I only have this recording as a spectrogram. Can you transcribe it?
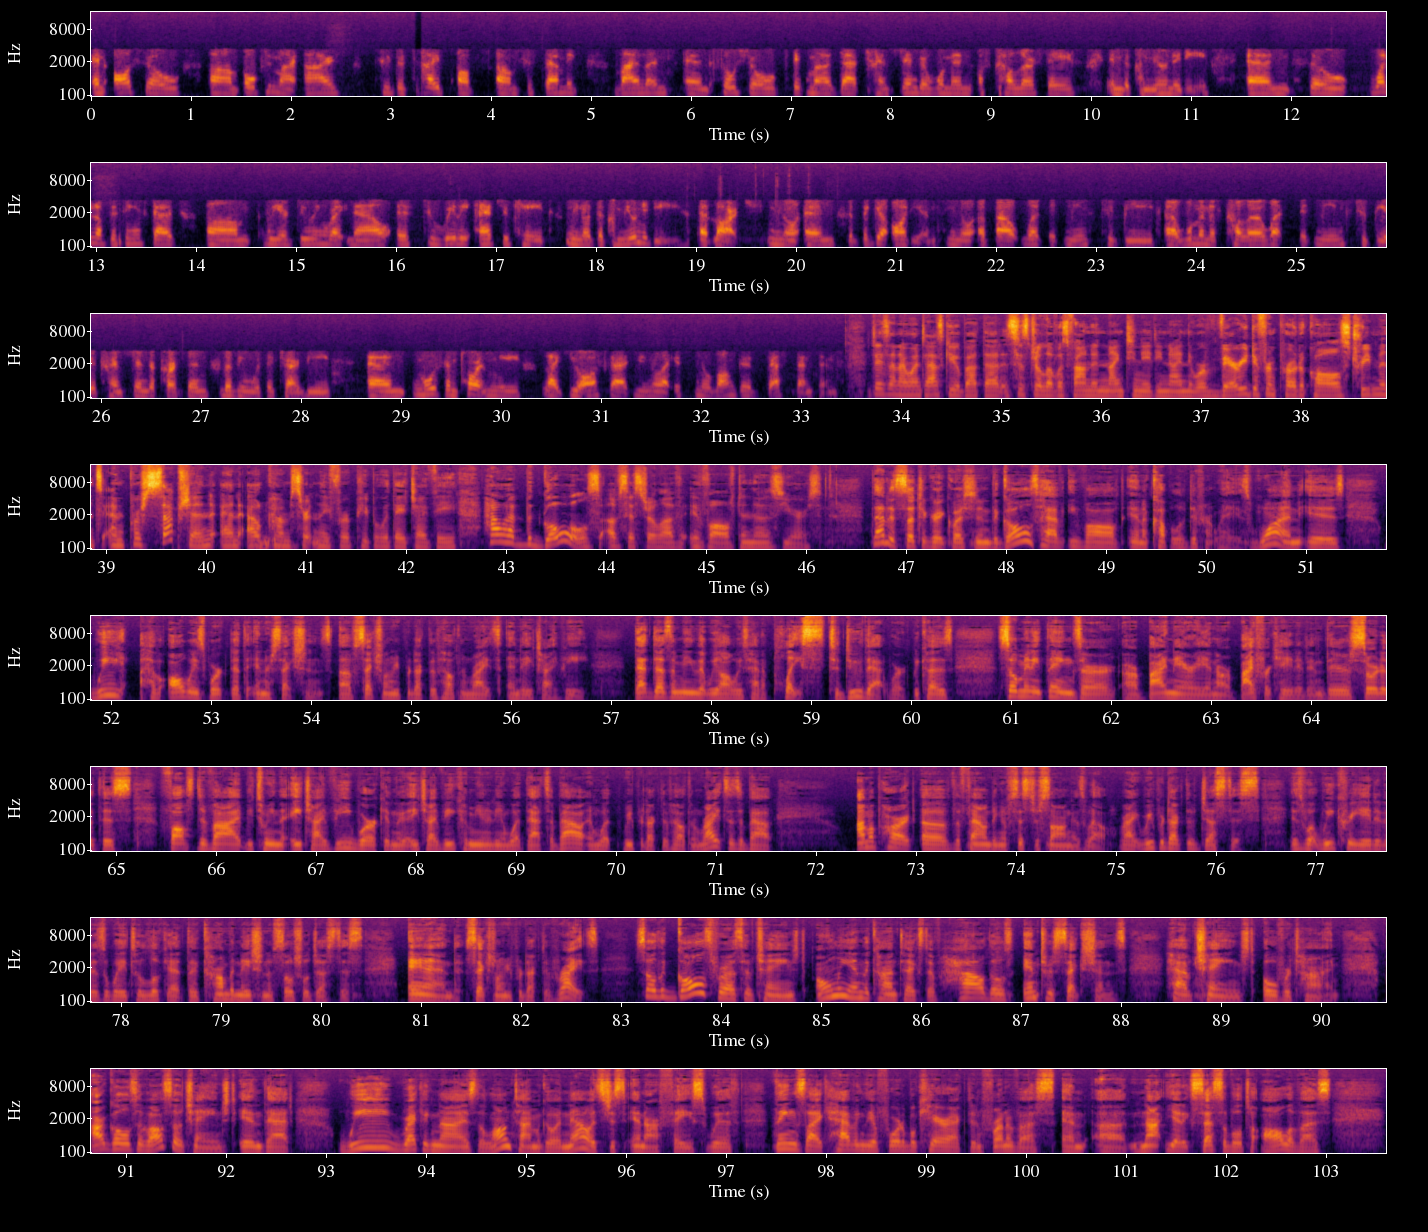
and also um, open my eyes to the type of um, systemic violence and social stigma that transgender women of color face in the community. And so one of the things that um, we are doing right now is to really educate, you know, the community at large, you know, and the bigger audience, you know, about what it means to be a woman of color, what it means to be a transgender person living with HIV, And most importantly, like you all said, you know, like it's no longer death sentence. Jason, I want to ask you about that. Sister Love was founded in 1989. There were very different protocols, treatments, and perception and outcomes, certainly for people with HIV. How have the goals of Sister Love evolved in those years? That is such a great question. The goals have evolved in a couple of different ways. One is we have always worked at the intersections of sexual and reproductive health and rights and HIV. That doesn't mean that we always had a place to do that work because so many things are, are binary and are bifurcated and there's sort of this false divide between the HIV work and the HIV community and what that's about and what reproductive health and rights is about I'm a part of the founding of SisterSong as well, right? Reproductive justice is what we created as a way to look at the combination of social justice and sexual and reproductive rights. So the goals for us have changed only in the context of how those intersections have changed over time. Our goals have also changed in that we recognized a long time ago, and now it's just in our face with things like having the Affordable Care Act in front of us and uh, not yet accessible to all of us.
